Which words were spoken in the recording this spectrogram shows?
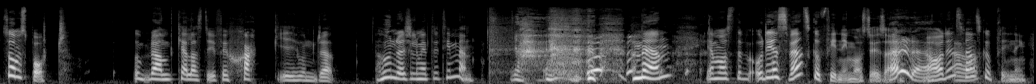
som sport. Ibland kallas det ju för schack i 100 100 km i timmen. Ja. Men, jag måste, och det är en svensk uppfinning måste jag säga. Är det det? Ja, det är en svensk ja. uppfinning.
